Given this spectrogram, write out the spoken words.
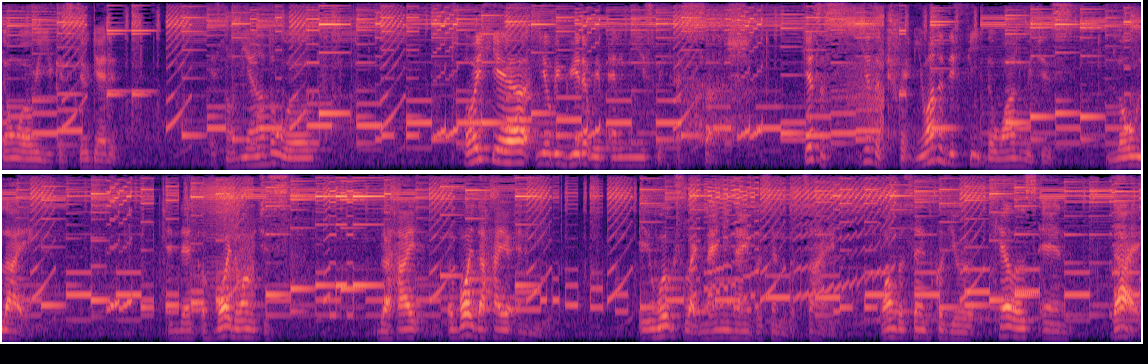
don't worry, you can still get it. It's not the end of the world. Over here, you'll be greeted with enemies as such. Here's a here's a trick. You want to defeat the one which is low lying. And then avoid the one which is the high avoid the higher enemy. It works like 99% of the time. 1% because you're careless and die.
